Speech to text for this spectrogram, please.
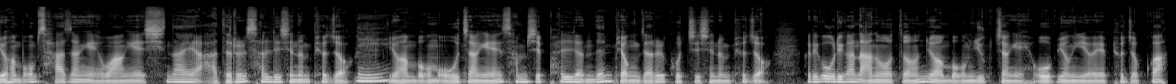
요한복음 4장에 왕의 신하의 아들을 살리시는 표적, 네. 요한복음 5장에 38년 된 병자를 고치시는 표적, 그리고 우리가 나누었던 요한복음 6장에 오병이어의 표적과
